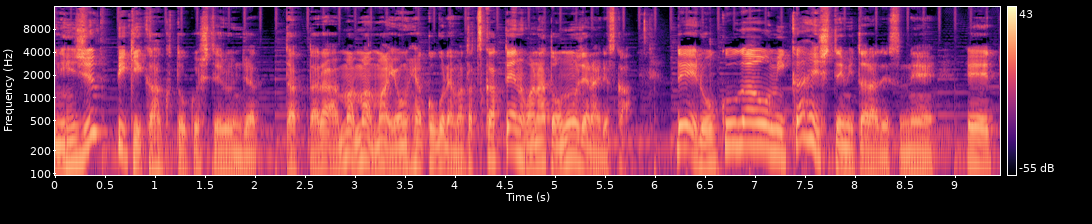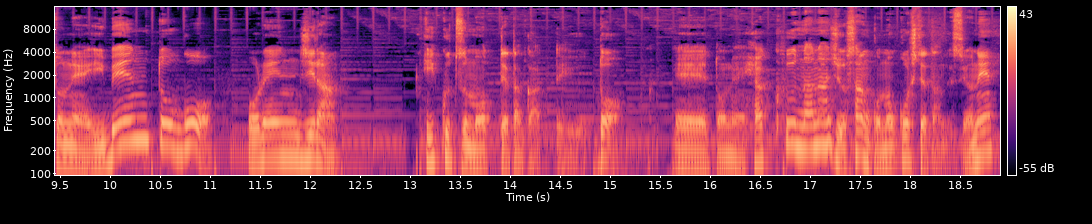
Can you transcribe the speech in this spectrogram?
20匹獲得してるんじゃ、だったら、まあまあまあ400個ぐらいまた使ってんのかなと思うじゃないですか。で、録画を見返してみたらですね、えっ、ー、とね、イベント後、オレンジラン、いくつ持ってたかっていうと、えっ、ー、とね、173個残してたんですよね。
